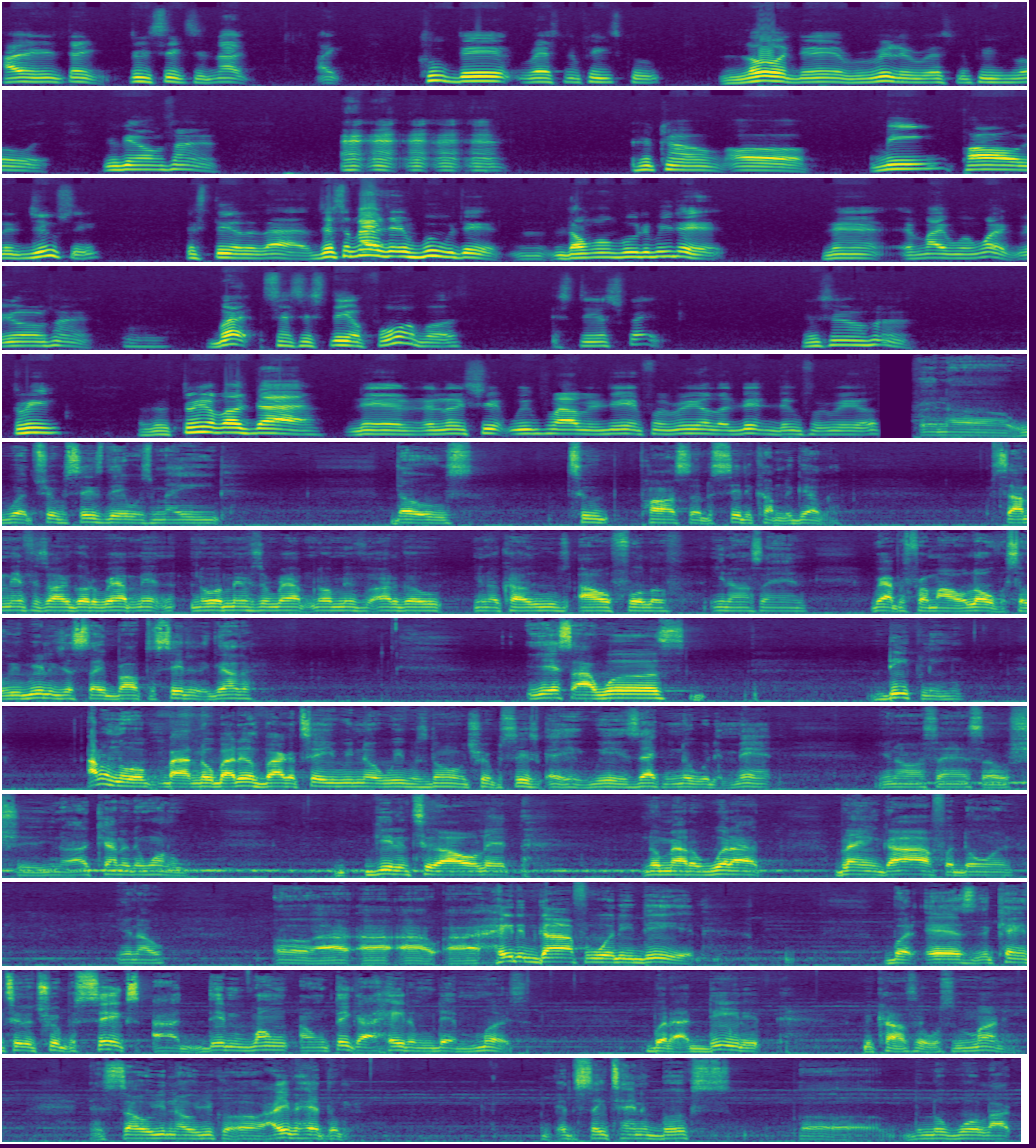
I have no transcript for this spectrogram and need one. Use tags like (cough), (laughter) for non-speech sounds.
How do you think three six is not like Coop dead, rest in peace, Coop. Lord dead, really rest in peace, Lord. You get what I'm saying? And, and, and, and, and here come uh, me, Paul, and Juicy is still alive. Just imagine if Boo was dead. Don't want Boo to be dead. Then it might wouldn't work. You know what I'm saying? Mhm. But since it's still four of us, it's still straight. You see what I'm saying? Three, the three of us die, then the little shit we probably did for real or didn't do for real. And uh, what Triple Six did was made those two parts of the city come together. South Memphis ought to go to rap, North Memphis to rap, North Memphis ought to go, you know, cause we was all full of, you know what I'm saying, rappers from all over. So we really just say brought the city together. Yes, I was deeply I don't know about nobody else, but I can tell you we know we was doing with Triple Six. Hey, we exactly knew what it meant. You know what I'm saying? So shit, you know, I kind of didn't want to get into all that. No matter what I blame God for doing, you know, uh, I, I, I I hated God for what He did. But as it came to the Triple Six, I didn't want. I don't think I hate Him that much, but I did it because it was money. And so, you know, you could, uh, I even had the, at the satanic books, uh, the little warlock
